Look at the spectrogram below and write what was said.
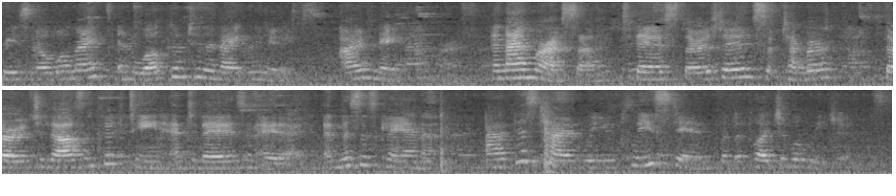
Freeze Noble Knights, and welcome to the Nightly News. I'm Nate. And I'm Marissa. Today is Thursday, September 3rd, 2015, and today is an A-Day. And this is KNN. At this time, will you please stand for the Pledge of Allegiance?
